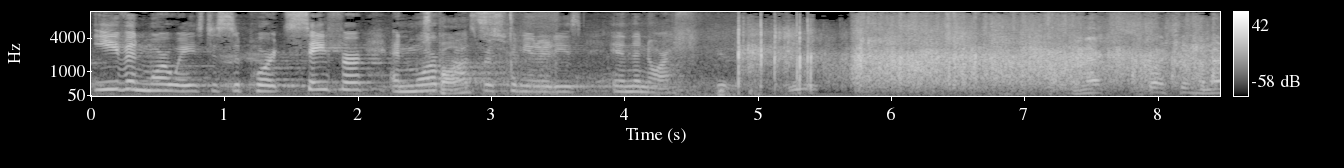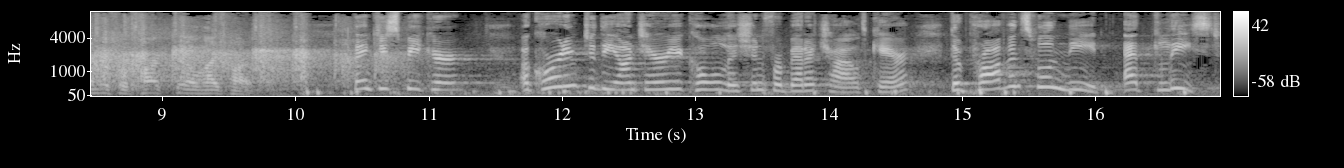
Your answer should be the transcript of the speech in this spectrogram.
even more ways to support safer and more Response? prosperous communities in the North. The next question, the member for Parkdale High Park. Thank you, Speaker. According to the Ontario Coalition for Better Childcare, the province will need at least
